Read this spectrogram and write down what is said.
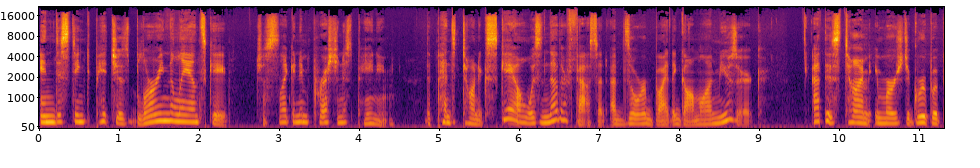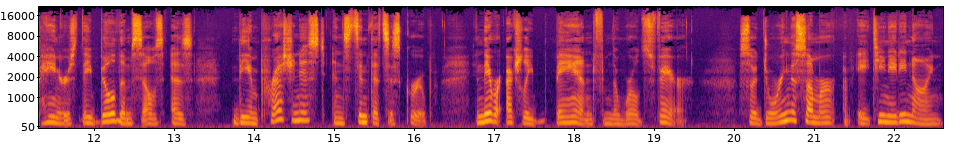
Indistinct pitches blurring the landscape, just like an impressionist painting. The pentatonic scale was another facet absorbed by the gamelan music. At this time emerged a group of painters. They billed themselves as the Impressionist and Synthesis Group, and they were actually banned from the World's Fair. So during the summer of 1889,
